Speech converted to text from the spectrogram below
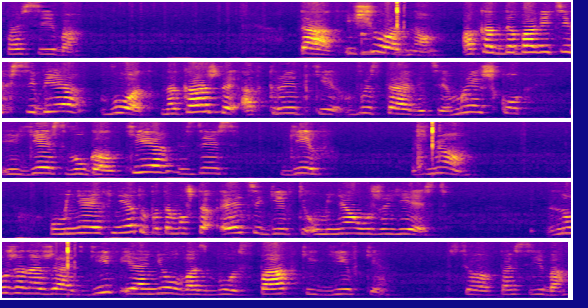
Спасибо. Так, еще одно. А как добавить их себе? Вот, на каждой открытке вы ставите мышку, и есть в уголке здесь GIF. Жмем. У меня их нету, потому что эти гифки у меня уже есть. Нужно нажать GIF, и они у вас будут в папке гифки. Все, спасибо.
